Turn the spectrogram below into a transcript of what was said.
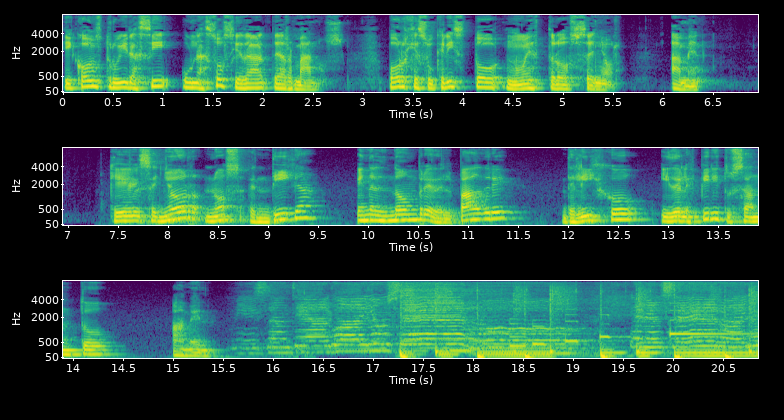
y construir así una sociedad de hermanos. Por Jesucristo nuestro Señor. Amén. Que el Señor nos bendiga en el nombre del Padre, del Hijo y del Espíritu Santo. Amén. sincero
